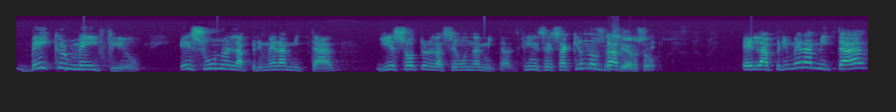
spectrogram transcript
Baker Mayfield es uno en la primera mitad y es otro en la segunda mitad. Fíjense, saqué unos datos. En la primera mitad,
